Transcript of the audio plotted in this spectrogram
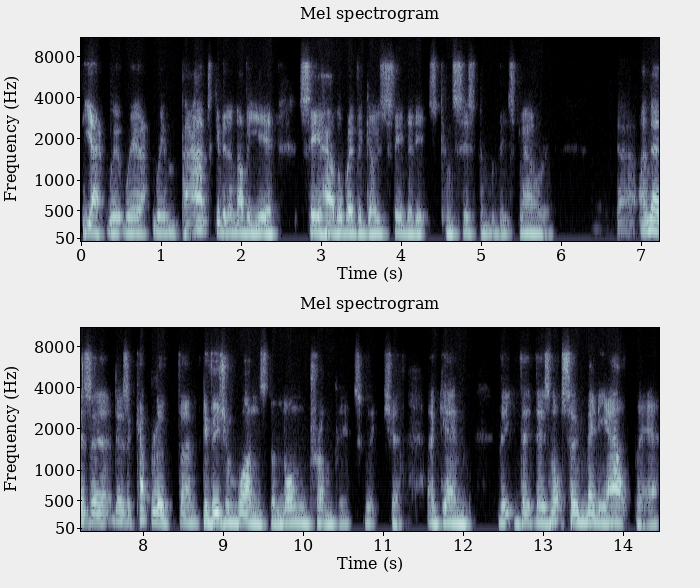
yeah, we're, we're, we're perhaps give it another year see how the weather goes, see that it's consistent with its flowering. And there's a there's a couple of um, division ones, the long trumpets, which uh, again the, the, there's not so many out there,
